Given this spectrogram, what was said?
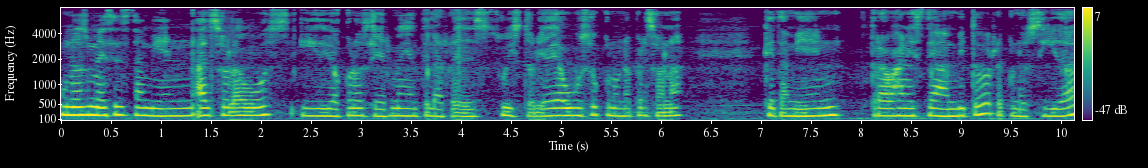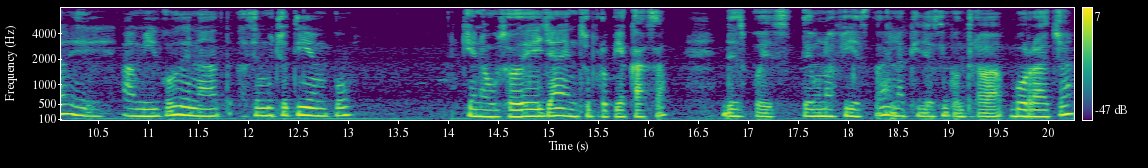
unos meses también alzó la voz y dio a conocer mediante las redes su historia de abuso con una persona que también trabaja en este ámbito, reconocida, eh, amigo de Nat hace mucho tiempo, quien abusó de ella en su propia casa después de una fiesta en la que ella se encontraba borracha,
